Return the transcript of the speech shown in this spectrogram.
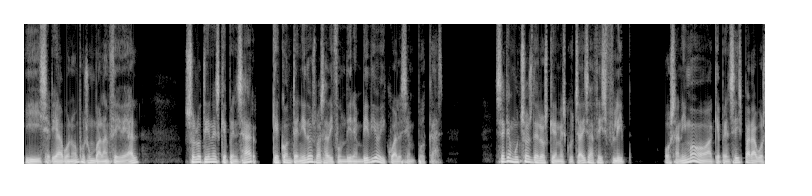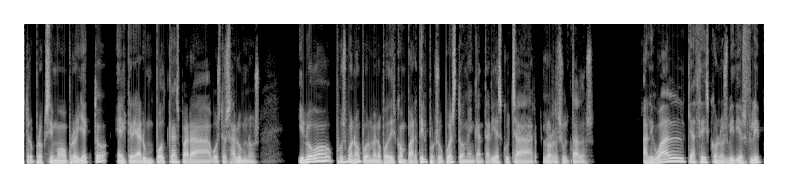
y sería, bueno, pues un balance ideal. Solo tienes que pensar qué contenidos vas a difundir en vídeo y cuáles en podcast. Sé que muchos de los que me escucháis hacéis Flip. Os animo a que penséis para vuestro próximo proyecto el crear un podcast para vuestros alumnos y luego, pues bueno, pues me lo podéis compartir, por supuesto, me encantaría escuchar los resultados. Al igual que hacéis con los vídeos flip,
